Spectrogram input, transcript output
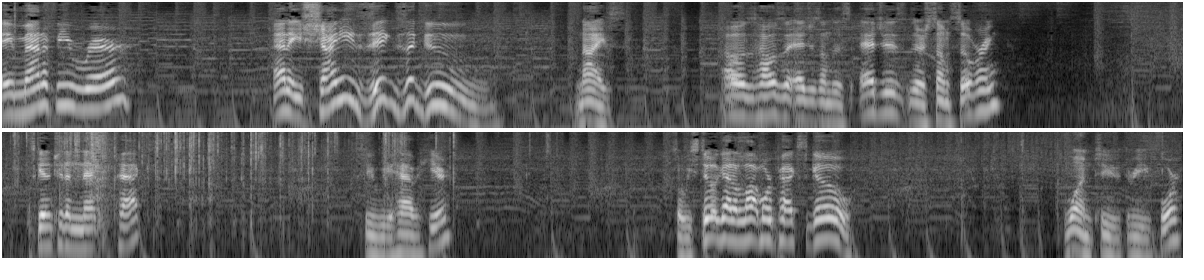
a Manaphy Rare, and a Shiny Zigzagoon. Nice. How's, how's the edges on this? Edges, there's some silvering. Let's get into the next pack. See what we have here. So we still got a lot more packs to go. One, two, three, four.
